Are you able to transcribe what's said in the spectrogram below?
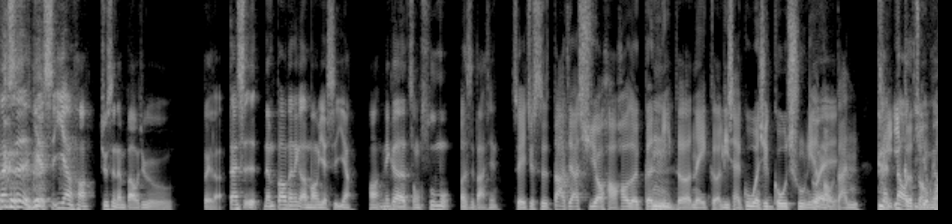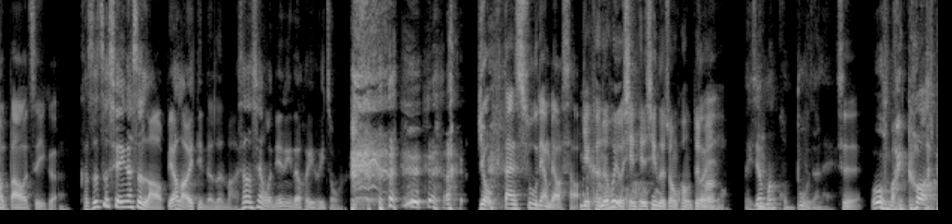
但是也是一样哈，就是能包就对了，但是能包的那个 amount 也是一样，好，那个嗯总数目二十八先，所以就是大家需要好好的跟你嗯的那个理财顾问去 go through 你的保单每看一个状到底有没有况。包这个。可是这些应该是老比较老一点的人嘛，像像我年龄的会会中啊。有，但数量比较少，也可能会有先天性的状况，对吗？哎，这样蛮恐怖的嘞。是，Oh my god！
